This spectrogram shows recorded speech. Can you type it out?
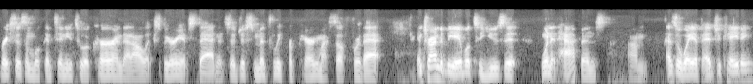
racism will continue to occur and that i'll experience that and so just mentally preparing myself for that and trying to be able to use it when it happens um, as a way of educating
